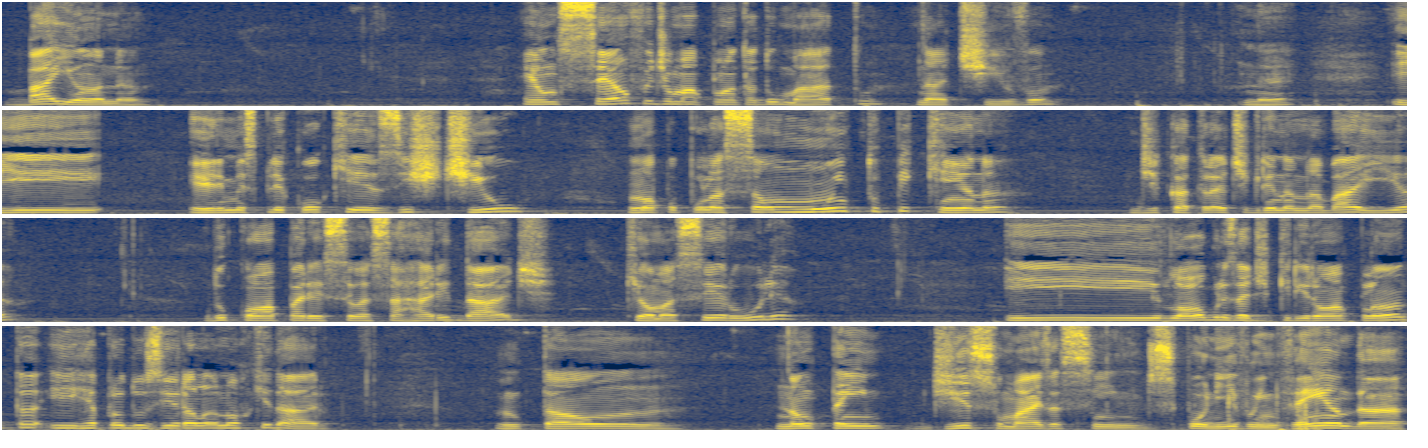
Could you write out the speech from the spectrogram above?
baiana. É um selfie de uma planta do mato, nativa, né? E ele me explicou que existiu uma população muito pequena de catrela tigrina na Bahia, do qual apareceu essa raridade, que é uma cerulha, e logo eles adquiriram a planta e reproduziram ela no orquidário. Então, não tem disso mais assim disponível em venda.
